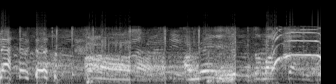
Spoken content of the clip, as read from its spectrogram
no. Ah, amazing!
